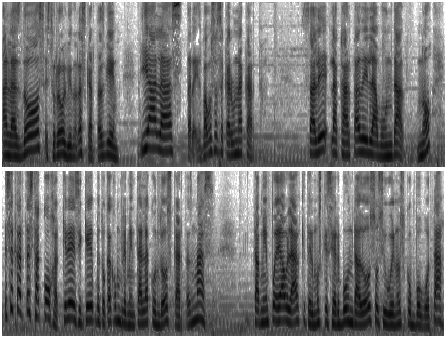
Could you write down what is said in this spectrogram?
a las dos, estoy revolviendo las cartas bien. Y a las tres, vamos a sacar una carta sale la carta de la bondad, ¿no? Esa carta está coja, quiere decir que me toca complementarla con dos cartas más. También puede hablar que tenemos que ser bondadosos y buenos con Bogotá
